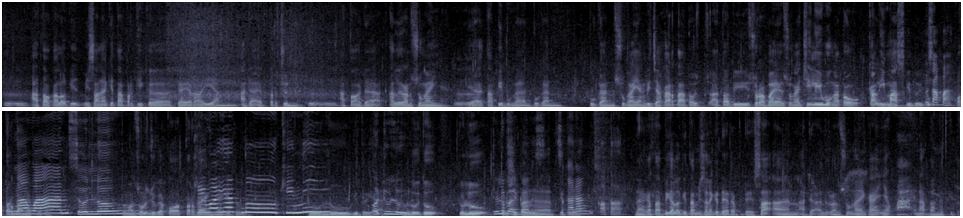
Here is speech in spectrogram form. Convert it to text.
hmm, Atau kalau misalnya kita pergi ke daerah yang ada air terjunnya hmm. atau ada aliran sungainya ya, tapi bukan bukan bukan sungai yang di Jakarta atau atau di Surabaya, Sungai Ciliwung atau Kalimas gitu. Terus itu apa? kotor banget. Bengawan Solo. Gitu. Bengawan Solo juga kotor sayangnya gitu. Kini. Dulu gitu ya. Oh, dulu. Dulu itu dulu, Dulu bersih bagus. banget gitu Sekarang ya. kotor. Nah, tapi kalau kita misalnya ke daerah pedesaan, ada aliran sungai, kayaknya wah enak banget gitu,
